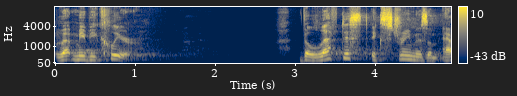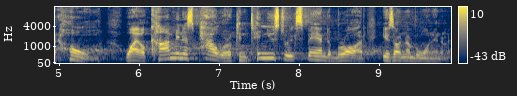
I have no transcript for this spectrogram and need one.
let me be clear. The leftist extremism at home, while communist power continues to expand abroad, is our number one enemy.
